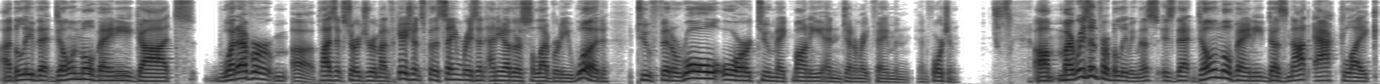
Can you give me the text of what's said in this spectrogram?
I believe that Dylan Mulvaney got whatever uh, plastic surgery modifications for the same reason any other celebrity would to fit a role or to make money and generate fame and, and fortune. Um, my reason for believing this is that Dylan Mulvaney does not act like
